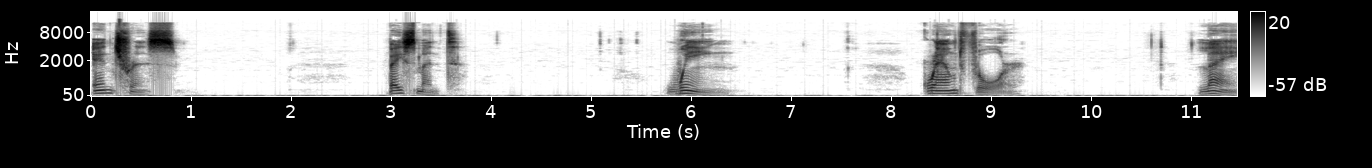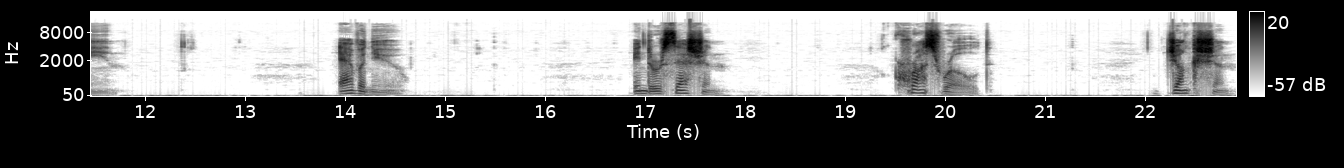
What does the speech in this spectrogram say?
Entrance Basement Wing Ground floor Lane Avenue Intersection Crossroad Junction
